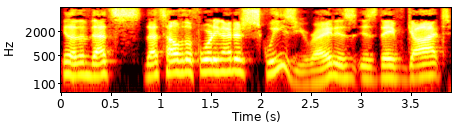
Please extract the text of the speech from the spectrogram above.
you know, then that's that's how the 49ers squeeze you, right? Is is they've got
